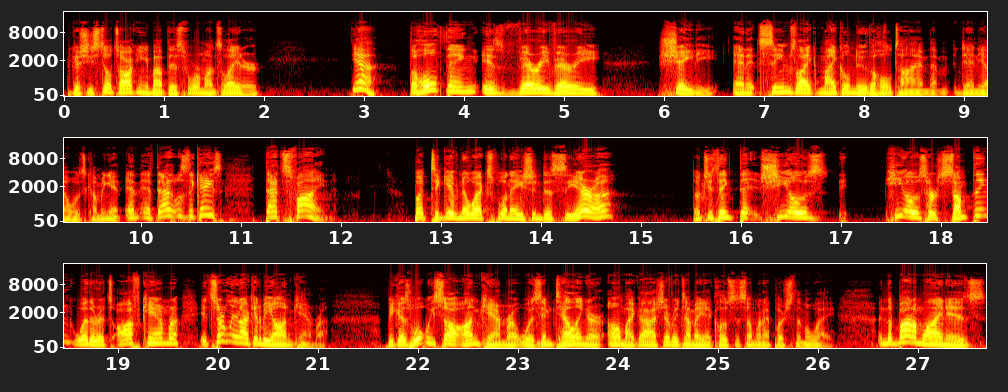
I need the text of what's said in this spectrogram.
because she's still talking about this four months later. Yeah, the whole thing is very, very shady. And it seems like Michael knew the whole time that Danielle was coming in. And if that was the case, that's fine. But to give no explanation to Sierra, don't you think that she owes he owes her something, whether it's off camera? It's certainly not going to be on camera. Because what we saw on camera was him telling her, Oh my gosh, every time I get close to someone, I push them away. And the bottom line is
